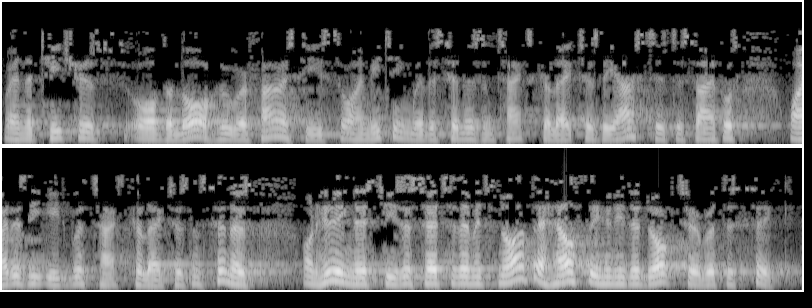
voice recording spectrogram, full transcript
When the teachers of the law, who were Pharisees, saw him eating with the sinners and tax collectors, they asked his disciples, Why does he eat with tax collectors and sinners? On hearing this, Jesus said to them, It's not the healthy who need a doctor, but the sick.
